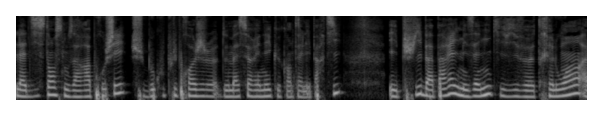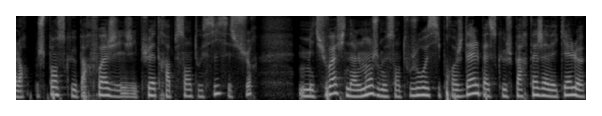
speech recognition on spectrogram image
la distance nous a rapprochés. Je suis beaucoup plus proche de ma sœur aînée que quand elle est partie. Et puis, bah pareil, mes amis qui vivent très loin. Alors, je pense que parfois j'ai pu être absente aussi, c'est sûr. Mais tu vois, finalement, je me sens toujours aussi proche d'elles parce que je partage avec elles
